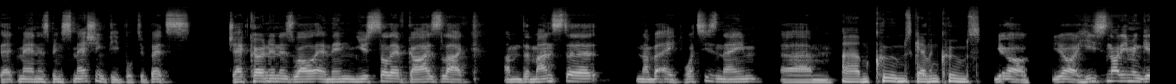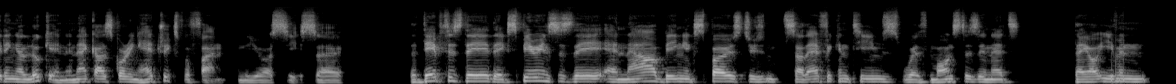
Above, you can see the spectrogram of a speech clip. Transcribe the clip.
that man has been smashing people to bits. Jack Conan as well, and then you still have guys like um, the Munster number eight. What's his name? Um, um, Coombes, Gavin Coombes. Yeah, yeah. He's not even getting a look in, and that guy's scoring hat tricks for fun in the URC. So the depth is there, the experience is there, and now being exposed to South African teams with monsters in it, they are even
